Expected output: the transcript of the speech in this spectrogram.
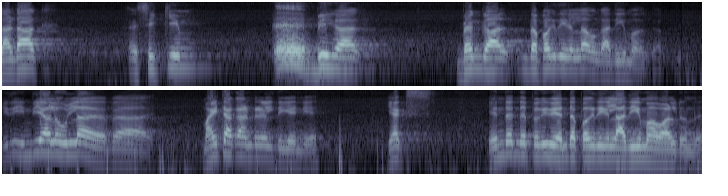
லடாக் சிக்கிம் பீகார் பெங்கால் இந்த பகுதிகளில் அவங்க அதிகமாக இருக்காங்க. இது இந்தியாவில் உள்ள மைட்டாகாண்ட்ரியல் டிஎன்ஏ எக்ஸ் எந்தெந்த பிரிவு எந்த பகுதிகளில் அதிகமாக வாழ்றது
